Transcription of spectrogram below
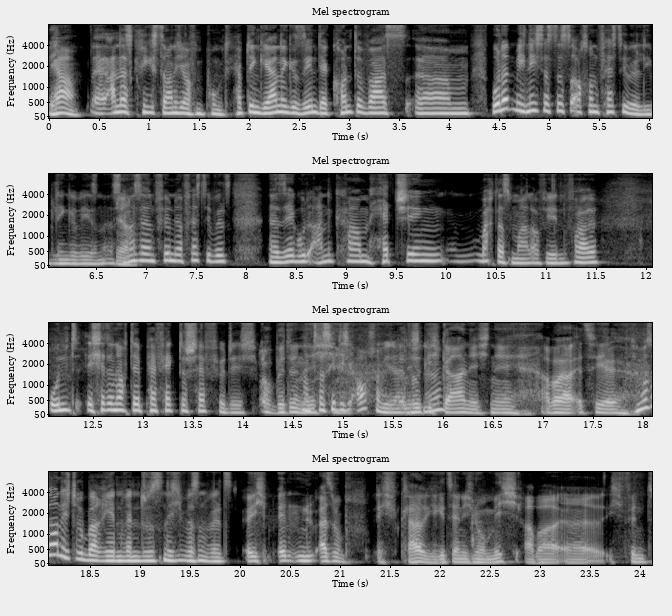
ja, äh, anders kriege ich es da nicht auf den Punkt. Ich habe den gerne gesehen, der konnte was. Ähm, wundert mich nicht, dass das auch so ein Festival-Liebling gewesen ist. Ja. Das ist ja ein Film, der Festivals äh, sehr gut ankam. Hatching, mach das mal auf jeden Fall. Und ich hätte noch der perfekte Chef für dich. Oh, bitte nicht. Interessiert dich auch schon wieder nicht, Wirklich ne? gar nicht, nee. Aber erzähl. Ich muss auch nicht drüber reden, wenn du es nicht wissen willst. Ich, äh, also, ich, klar, hier geht es ja nicht nur um mich, aber äh, ich finde.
